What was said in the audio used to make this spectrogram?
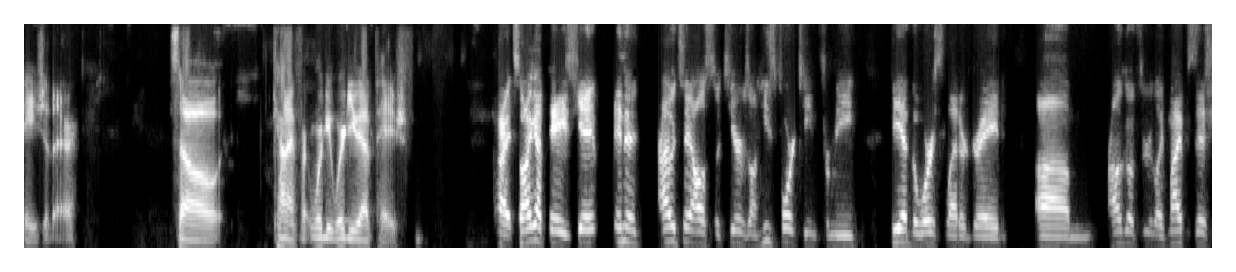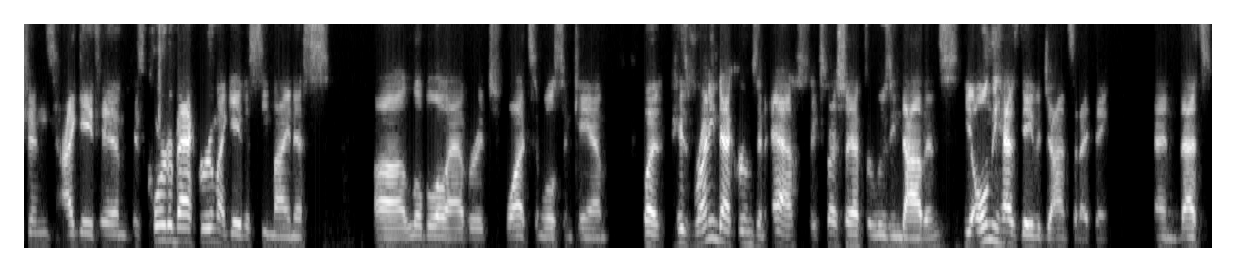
Peja there. So kind of where do you, where do you have Page? All right, so I got Page. Yeah, in a, I would say also tier zone. He's 14th for me. He had the worst letter grade. Um, I'll go through like my positions. I gave him his quarterback room. I gave a C minus, uh, a little below average. Watson, Wilson, Cam, but his running back room's an F, especially after losing Dobbins. He only has David Johnson, I think, and that's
